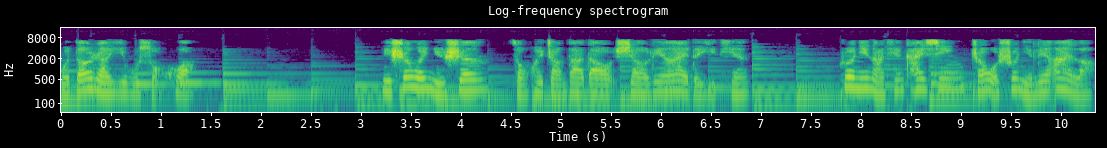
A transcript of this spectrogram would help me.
我当然一无所获。你身为女生。总会长大到需要恋爱的一天。若你哪天开心找我说你恋爱了，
